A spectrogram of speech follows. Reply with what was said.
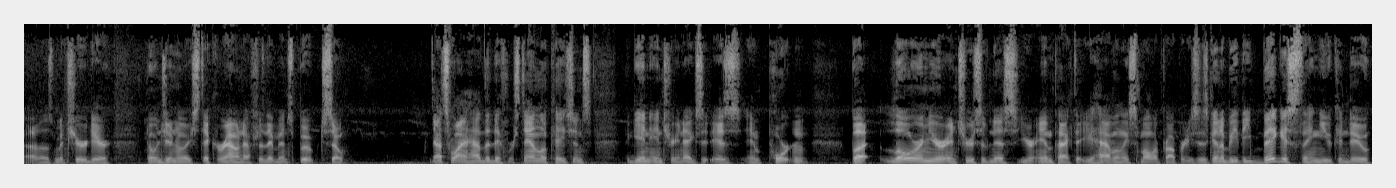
Uh, those mature deer don't generally stick around after they've been spooked. So that's why I have the different stand locations. Again, entry and exit is important but lowering your intrusiveness, your impact that you have on these smaller properties is going to be the biggest thing you can do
